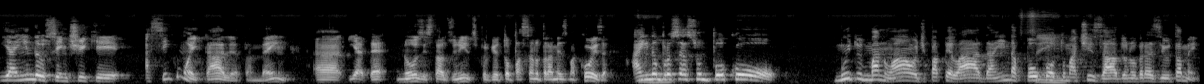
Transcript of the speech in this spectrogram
E ainda eu senti que, assim como a Itália também, uh, e até nos Estados Unidos, porque eu estou passando pela mesma coisa, ainda uhum. um processo um pouco muito manual, de papelada, ainda pouco Sim. automatizado no Brasil também.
